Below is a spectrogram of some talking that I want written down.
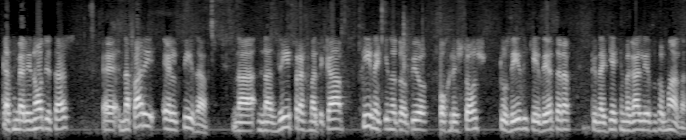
καθημερινότητας να πάρει ελπίδα, να, να δει πραγματικά τι είναι εκείνο το οποίο ο Χριστός του δίδει και ιδιαίτερα την Αγία και Μεγάλη Εβδομάδα.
